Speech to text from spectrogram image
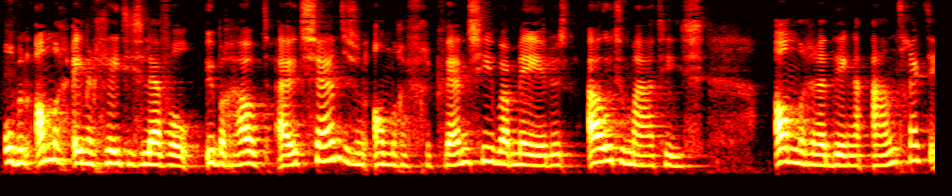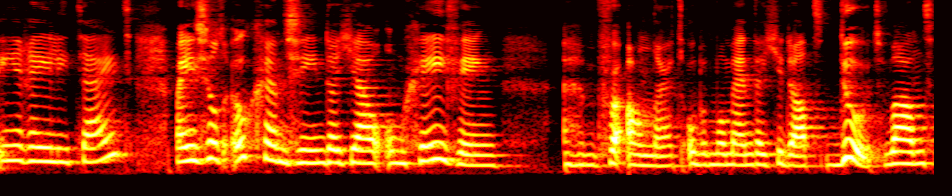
op een ander energetisch level überhaupt uitzendt. Dus een andere frequentie, waarmee je dus automatisch andere dingen aantrekt in je realiteit. Maar je zult ook gaan zien dat jouw omgeving um, verandert op het moment dat je dat doet. Want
